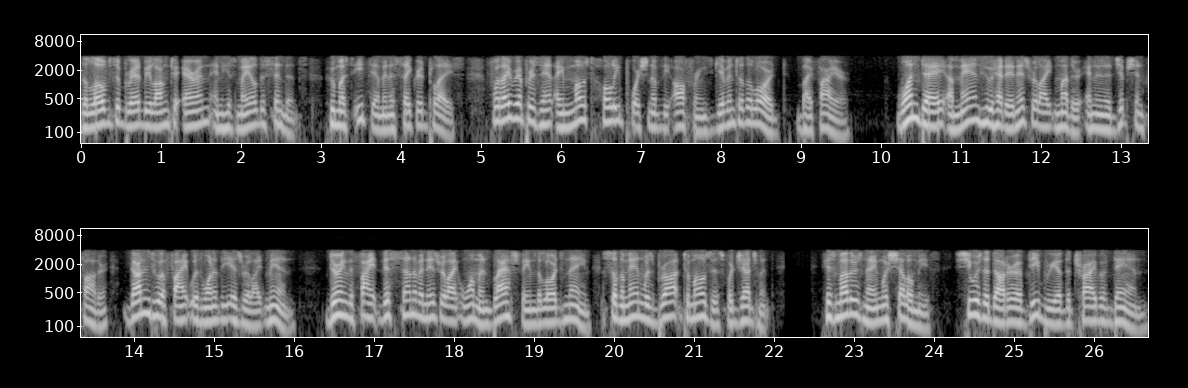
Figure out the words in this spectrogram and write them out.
The loaves of bread belong to Aaron and his male descendants, who must eat them in a sacred place for they represent a most holy portion of the offerings given to the Lord by fire. One day a man who had an Israelite mother and an Egyptian father got into a fight with one of the Israelite men. During the fight this son of an Israelite woman blasphemed the Lord's name, so the man was brought to Moses for judgment. His mother's name was Shelomith. She was the daughter of Dibri of the tribe of Dan.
